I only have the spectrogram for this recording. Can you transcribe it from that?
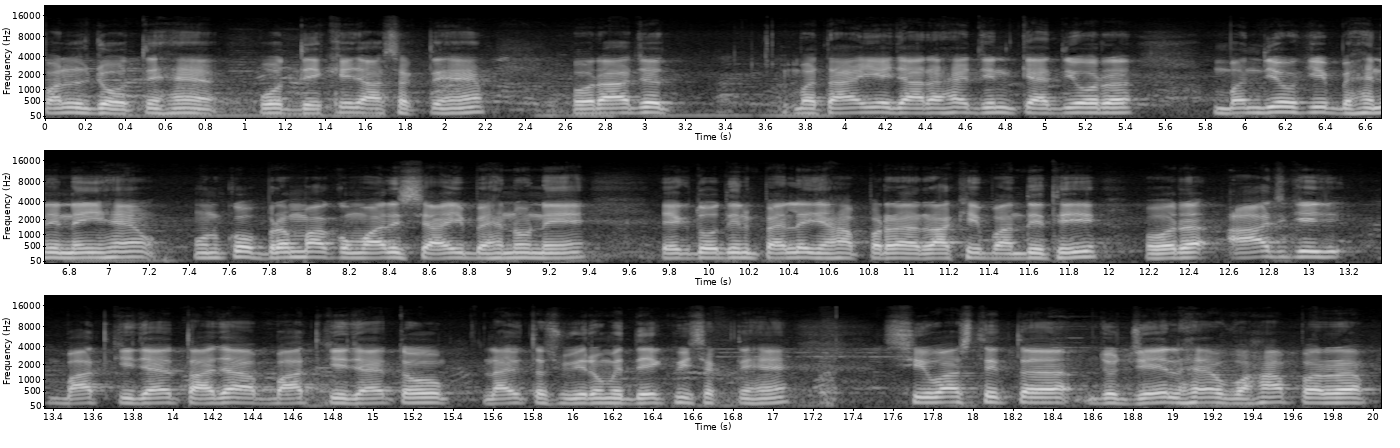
पल जो होते हैं, वो देखे जा सकते हैं। और आज बताया ये जा रहा है, जिन कैदियों और बंदियों की बहनें नहीं हैं, उनको ब्रह्मा कुमारी से आई बहनों ने एक दो दिन पहले यहाँ पर राखी बांधी थी और आज की बात की जाए, ताज़ा बात की जाए तो लाइव तस्वीरों में देख भी सकते हैं। शिवा स्थित जो जेल है, वहाँ पर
